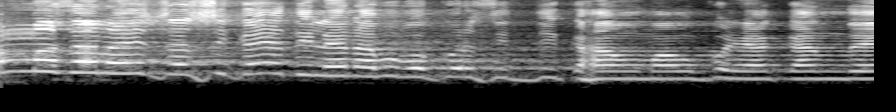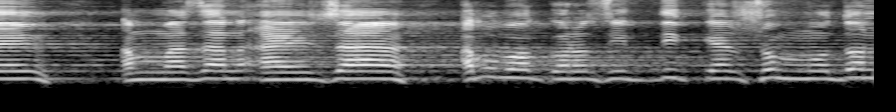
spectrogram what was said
আম্মা জান আয়েশা শিখাইয়া দিলেন, আবু বকর সিদ্দিক হাউ মাউ করিয়া কান্দে। আম্মা জান আয়েশা আবু বকর সিদ্দিককে সম্বোধন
